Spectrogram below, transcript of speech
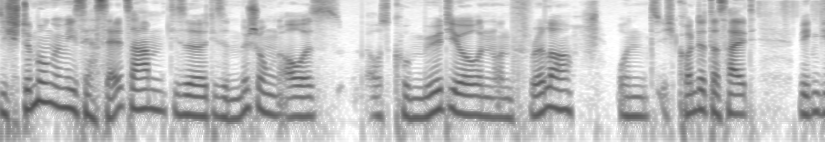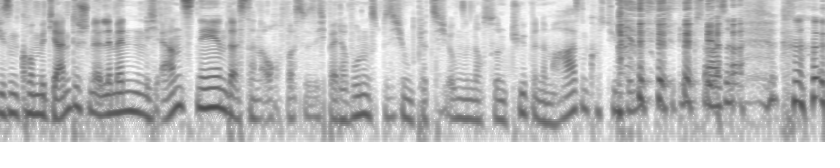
die Stimmung irgendwie sehr seltsam, diese, diese Mischung aus, aus Komödie und, und Thriller und ich konnte das halt wegen diesen komödiantischen Elementen nicht ernst nehmen. Da ist dann auch, was weiß ich, bei der Wohnungsbesichtigung plötzlich irgendwie noch so ein Typ in einem Hasenkostüm, so Glückshase.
